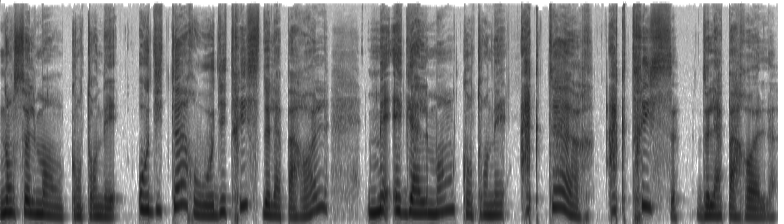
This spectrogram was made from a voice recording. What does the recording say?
non seulement quand on est auditeur ou auditrice de la parole, mais également quand on est acteur, actrice de la parole.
